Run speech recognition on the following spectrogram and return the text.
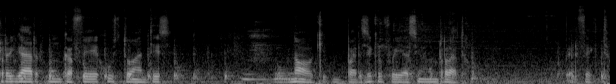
regar un café justo antes. No, parece que fue hace un rato. Perfecto.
